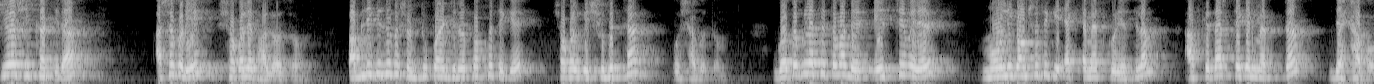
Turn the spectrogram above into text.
প্রিয় শিক্ষার্থীরা, আশা করি সকলে ভালো আছো। পাবলিক এডুকেশন টু পয়েন্ট জিরোর পক্ষ থেকে সকলকে শুভেচ্ছা ও স্বাগতম। গত ক্লাসে তোমাদের এইচটিএমএল এর মৌলিক অংশ থেকে একটা ম্যাথ করিয়েছিলাম। আজকে তার সেকেন্ড ম্যাথটা দেখাবো।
